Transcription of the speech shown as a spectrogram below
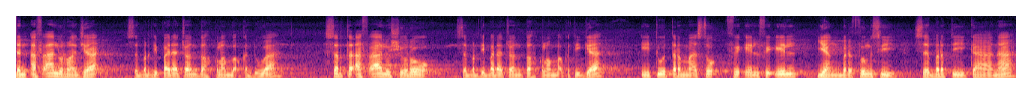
dan af'alur raja seperti pada contoh kelompok kedua serta af'alus syuru' seperti pada contoh kelompok ketiga itu termasuk fiil-fiil yang berfungsi seperti kana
